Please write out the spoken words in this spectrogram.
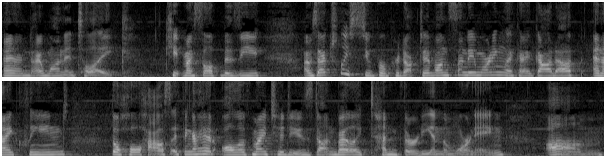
and I wanted to like keep myself busy. I was actually super productive on Sunday morning. Like I got up and I cleaned the whole house. I think I had all of my to-dos done by like 10:30 in the morning. Um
